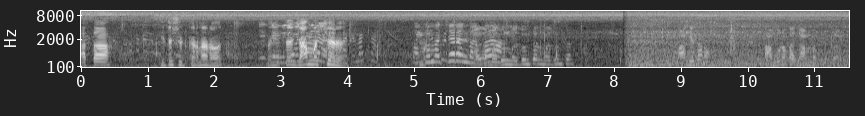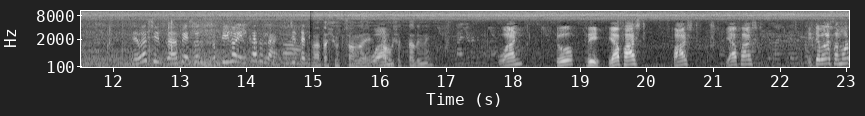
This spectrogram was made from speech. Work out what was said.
आता इथे शूट करणार आहोत. पण इथं जाम मच्छर मधून मधून चल मधून चल. मागे जा ना. थांबू नका जाम मच्छर. फील होईल का तुला? आता शूट चालू आहे. पाहू शकता तुम्ही. वन टू थ्री या फास्ट फास्ट या फास्ट इथे बघा समोर.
